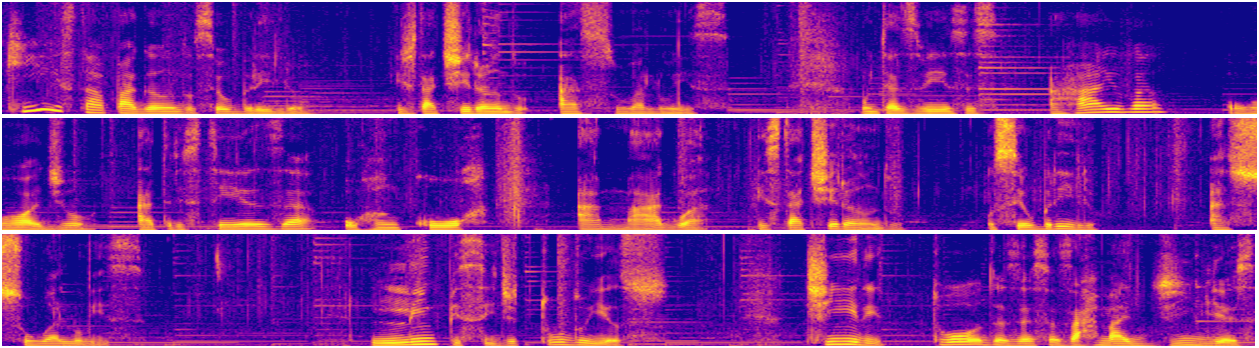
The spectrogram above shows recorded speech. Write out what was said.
que está apagando o seu brilho? está tirando a sua luz. Muitas vezes a raiva, o ódio, a tristeza, o rancor, a mágoa está tirando o seu brilho, a sua luz. Limpe-se de tudo isso. Tire todas essas armadilhas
